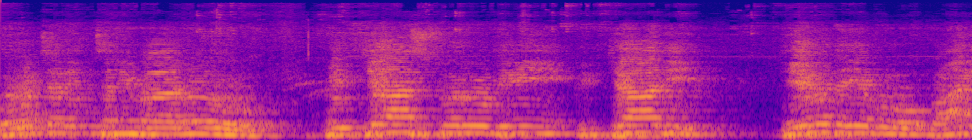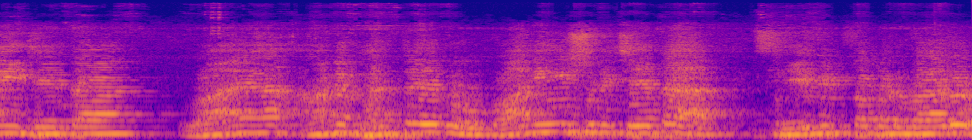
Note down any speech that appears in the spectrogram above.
గోచరించని వారు విద్యాస్వరూపిణి విద్యాది దేవతయకు వాణి చేత ఆమె భర్తయకు వాణీశుని చేత సేవింపబడివారు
